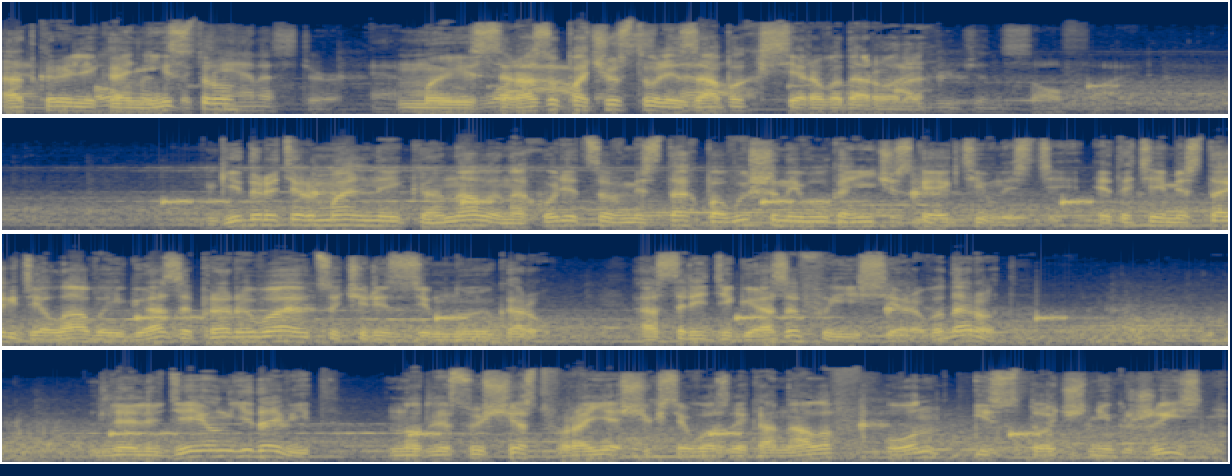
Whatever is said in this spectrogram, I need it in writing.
открыли канистру, мы сразу почувствовали запах сероводорода. Гидротермальные каналы находятся в местах повышенной вулканической активности. Это те места, где лава и газы прорываются через земную кору. А среди газов и сероводород. Для людей он ядовит, но для существ, роящихся возле каналов, он источник жизни.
